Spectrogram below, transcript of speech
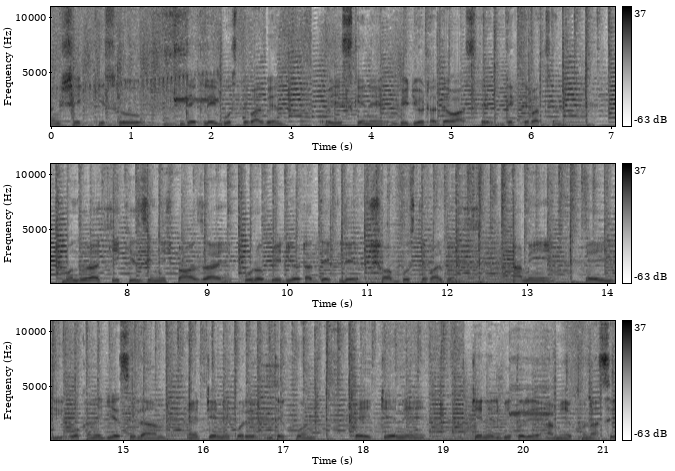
আংশিক কিছু দেখলেই বুঝতে পারবেন। ওই স্ক্রিনে ভিডিওটা দেওয়া আছে, দেখতে পাচ্ছেন। বন্ধুরা, কি কি জিনিস পাওয়া যায় পুরো ভিডিওটা দেখলে সব বুঝতে পারবেন। আমি এই ওখানে গিয়েছিলাম ট্রেনে করে। দেখুন, এই ট্রেনে, ট্রেনের ভিতরে আমি এখন আছি।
